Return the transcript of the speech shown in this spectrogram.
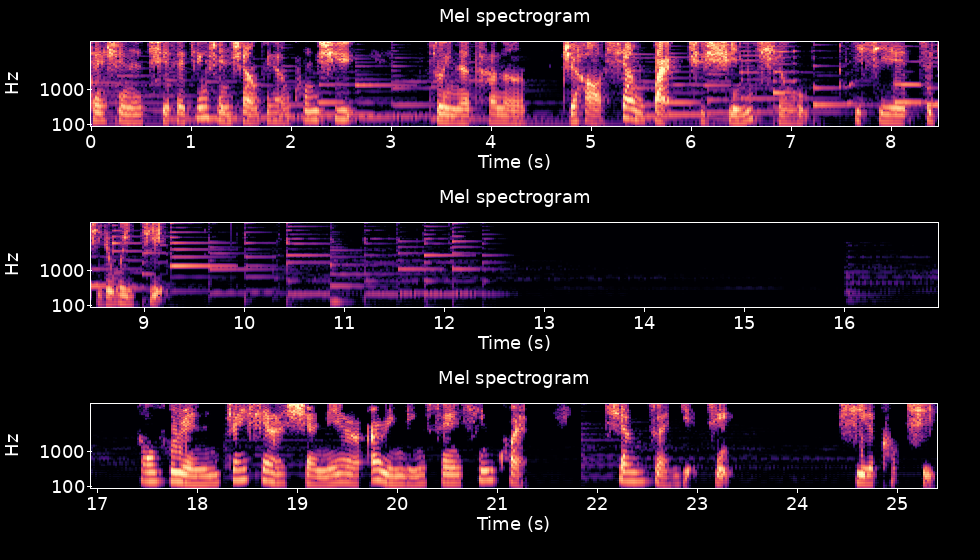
但是呢，却在精神上非常空虚，所以呢，她呢，只好向外去寻求一些自己的慰藉。高夫人摘下香奈儿二零零三新款镶钻眼镜，吸了口气，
